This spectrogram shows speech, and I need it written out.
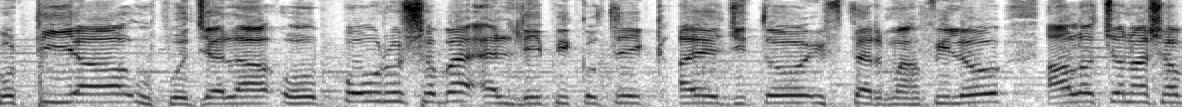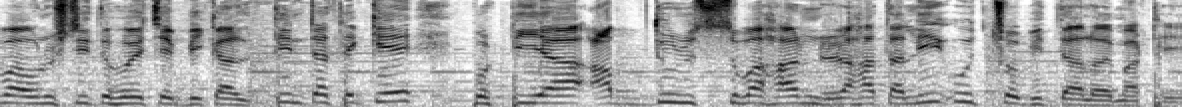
পটিয়া উপজেলা ও পৌরসভা এলডিপি কর্তৃক আয়োজিত ইফতার মাহফিল ও আলোচনা সভা অনুষ্ঠিত হয়েছে বিকাল তিনটা থেকে পটিয়া আব্দুল সুবাহান রাহাত আলী উচ্চ বিদ্যালয় মাঠে।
